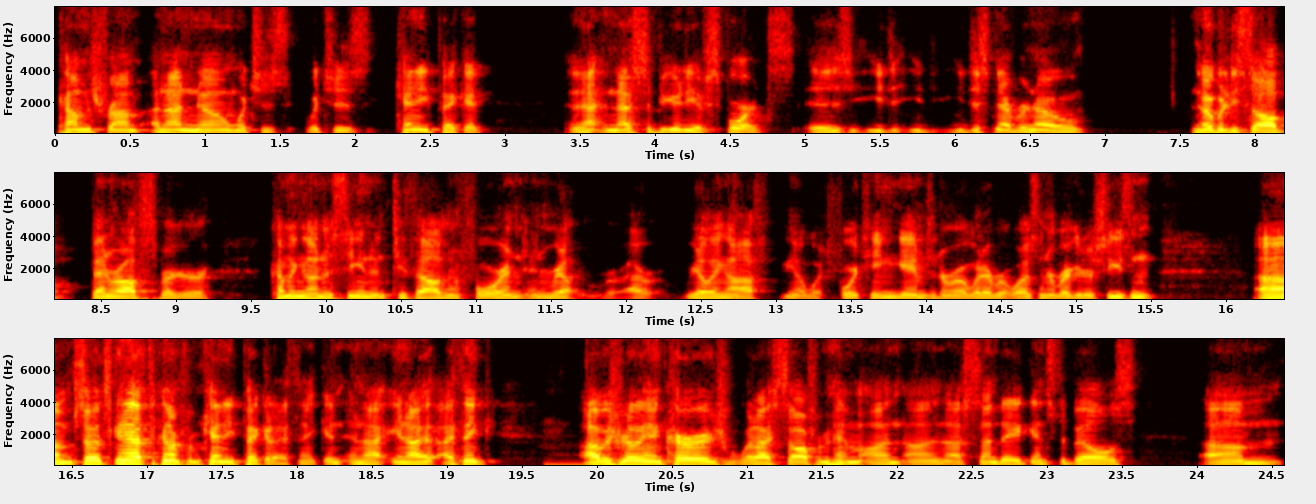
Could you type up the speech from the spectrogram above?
comes from an unknown, which is which is Kenny Pickett, and that, and that's the beauty of sports is you, you you just never know. Nobody saw Ben Roethlisberger coming on the scene in 2004 and, and re- uh, reeling off, you know, what 14 games in a row, whatever it was in a regular season. Um, so it's going to have to come from Kenny Pickett, I think. And and I you know I, I think I was really encouraged what I saw from him on on uh, Sunday against the Bills. Um,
